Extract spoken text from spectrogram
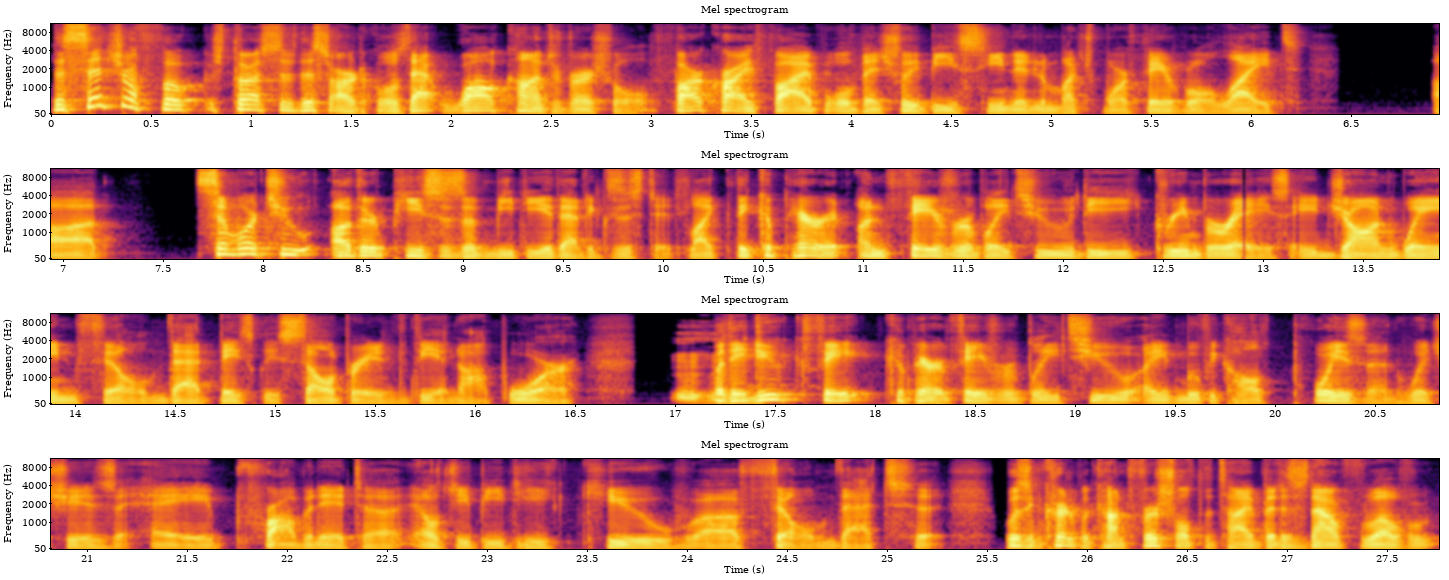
the central focus thrust of this article is that while controversial, Far Cry 5 will eventually be seen in a much more favorable light. Uh, similar to other pieces of media that existed. Like they compare it unfavorably to the Green Berets, a John Wayne film that basically celebrated the Vietnam War. Mhm. But they do fa- compare it favorably to a movie called Poison, which is a prominent uh, LGBTQ uh, film that uh, was incredibly controversial at the time, but is now well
